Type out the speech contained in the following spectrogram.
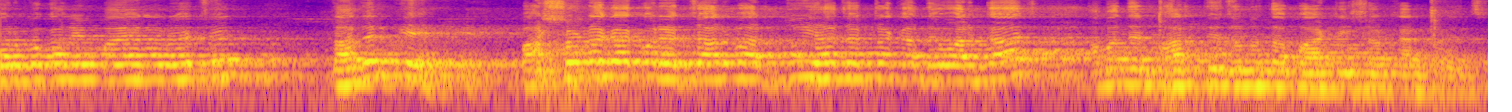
গর্ভকালীন মায়েরা রয়েছেন, তাদেরকে পাঁচশো টাকা করে চারবার দুই হাজার টাকা দেওয়ার কাজ আমাদের ভারতীয় জনতা পার্টি সরকার করেছে।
